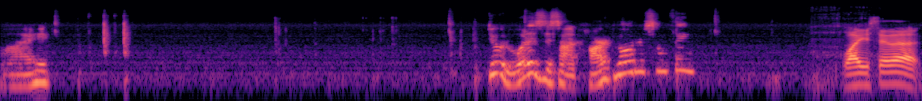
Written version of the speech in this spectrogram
Why? Dude, what is this on hard mode or something? Why you say that?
